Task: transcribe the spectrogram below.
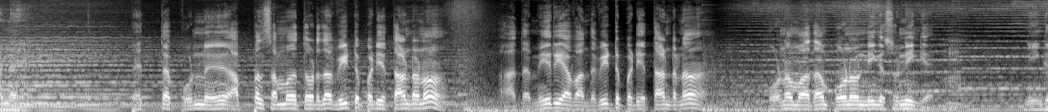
அண்ணே பெத்த பொண்ணு அப்பன் சம்மதத்தோட தான் வீட்டுப்படியை தாண்டணும். அதை மீறி அவ அந்த வீட்டுப்படியை தாண்டனா? போனோமா தான் போனோம்னு நீங்க சொன்னீங்க. நீங்க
